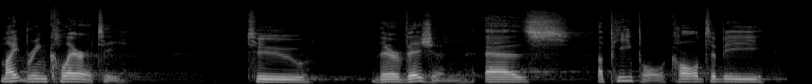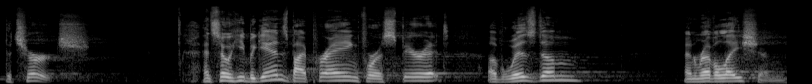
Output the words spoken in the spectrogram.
might bring clarity to their vision as a people called to be the church. And so he begins by praying for a spirit of wisdom and revelation.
